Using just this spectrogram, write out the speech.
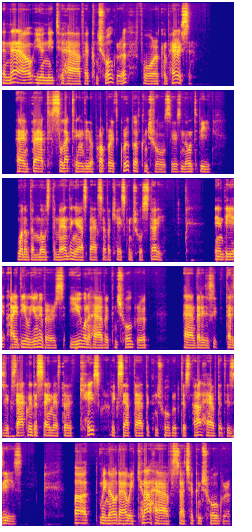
And now you need to have a control group for comparison. In fact, selecting the appropriate group of controls is known to be one of the most demanding aspects of a case control study in the ideal universe, you want to have a control group and that is that is exactly the same as the case group, except that the control group does not have the disease. But we know that we cannot have such a control group,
